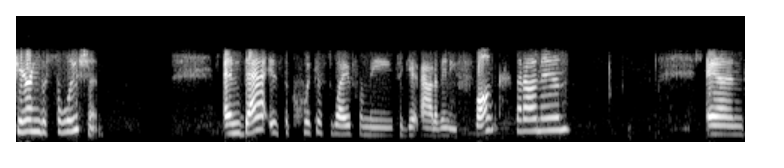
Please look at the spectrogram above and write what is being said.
sharing the solution. And that is the quickest way for me to get out of any funk that I'm in. And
